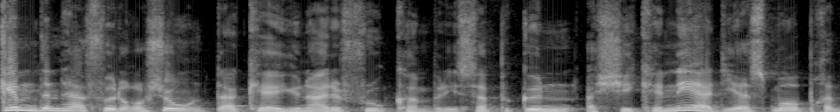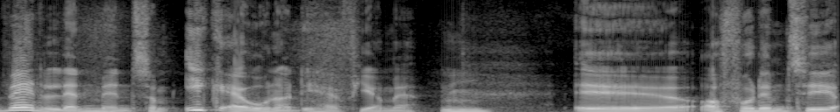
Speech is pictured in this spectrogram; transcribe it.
gennem den her federation, der kan United Fruit Company så begynde at chikanere de her små private landmænd, som ikke er under det her firma. Mm. Øh, og få dem til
